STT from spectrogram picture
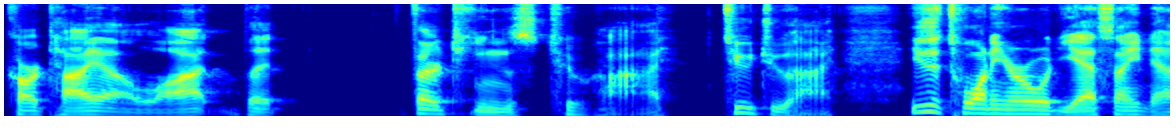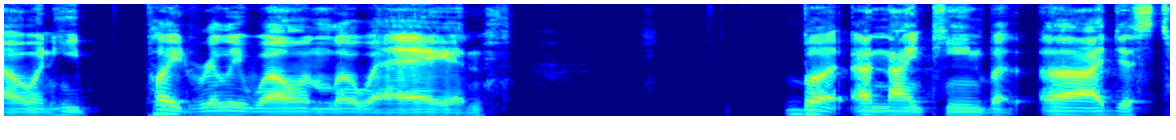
Cartaya a lot, but 13's too high. Too, too high. He's a 20 year old, yes, I know, and he played really well in low A and but at 19, but uh, I just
